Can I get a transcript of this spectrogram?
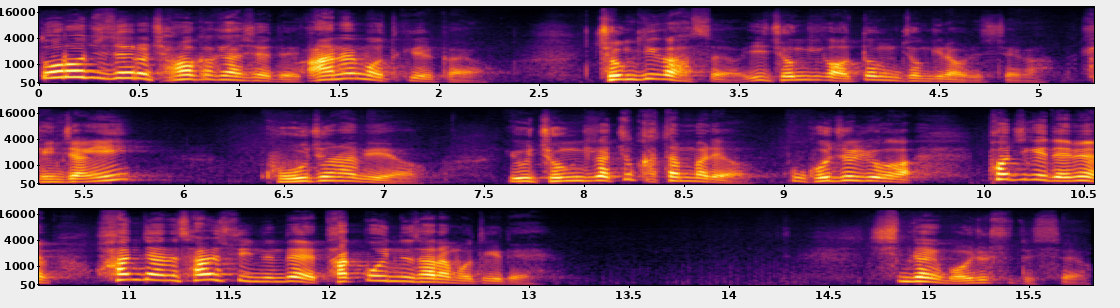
떨어지세요를 정확하게 하셔야 돼요. 안 하면 어떻게 될까요? 전기가 갔어요. 이 전기가 어떤 전기라고 그랬어요, 제가? 굉장히 고전압이에요. 이 전기가 쭉 갔단 말이에요. 그 고전류가 퍼지게 되면 환자는 살 수 있는데 닫고 있는 사람은 어떻게 돼? 심장이 멎을 수도 있어요.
